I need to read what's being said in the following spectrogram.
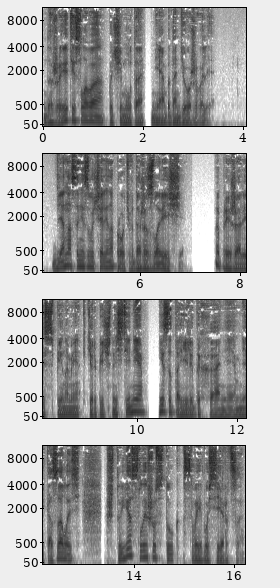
Даже эти слова почему-то не обнадеживали. Для нас они звучали напротив, даже зловеще. Мы прижались спинами к кирпичной стене и затаили дыхание. Мне казалось, что я слышу стук своего сердца.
